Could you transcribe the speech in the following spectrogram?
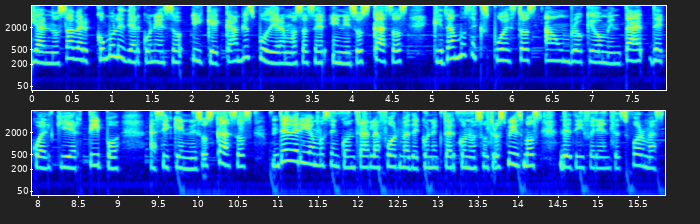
y al no saber cómo lidiar con eso y qué cambios pudiéramos hacer en esos casos, quedamos expuestos a un bloqueo mental de cualquier tipo. Así que en esos casos deberíamos encontrar la forma de conectar con nosotros mismos de diferentes formas.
